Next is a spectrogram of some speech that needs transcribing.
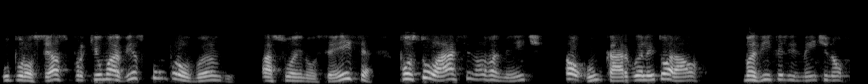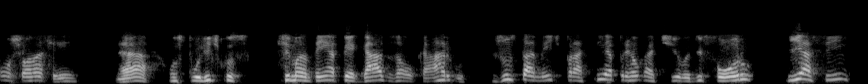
o processo, porque uma vez comprovando a sua inocência, postulasse novamente algum cargo eleitoral. Mas infelizmente não funciona assim. Né? Os políticos se mantêm apegados ao cargo justamente para ter a prerrogativa de foro e assim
